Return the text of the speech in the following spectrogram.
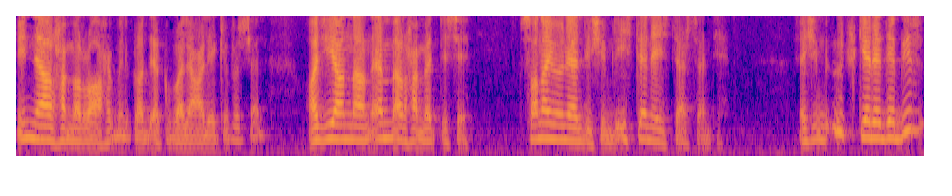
İnne Erhamer Rahimin kad ekbele aleyke fesel. Acıyanların en merhametlisi. Sana yöneldi şimdi. İste ne istersen diye. E şimdi üç kerede bir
